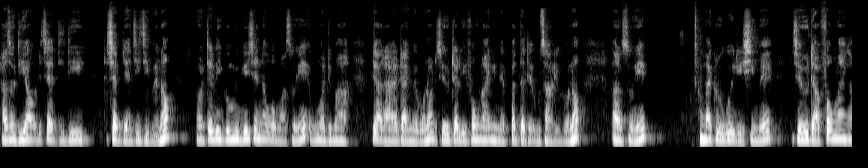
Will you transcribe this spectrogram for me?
ဒါဆိုဒီဟာကိုတစ်ချက်ဒီဒီတစ်ချက်ပြန်ကြည့်ကြည့်မယ်နော် တော့ telecommunication network မှာဆိုရင်အခုမှဒီမှာပြထားတဲ့အတိုင်းပဲပေါ့နော်ဒီလို telephone line တွေနဲ့ပတ်သက်တဲ့ဥစ္စာတွေပေါ့နော်အဲဒါဆိုရင် microwave တွေရှိမယ်ကျတို့ဒါဖုန်းလိုင်းက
